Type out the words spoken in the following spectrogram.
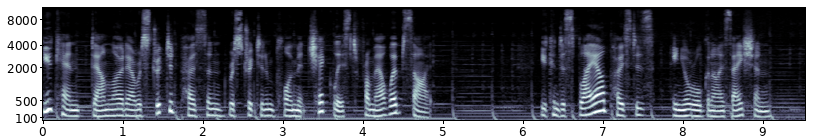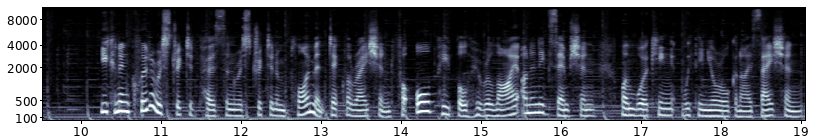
you can download our Restricted Person Restricted Employment checklist from our website. You can display our posters in your organisation. You can include a Restricted Person Restricted Employment declaration for all people who rely on an exemption when working within your organisation.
